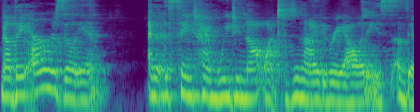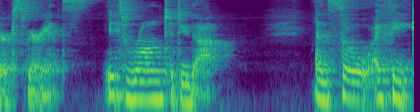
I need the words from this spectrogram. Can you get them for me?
Now they are resilient and at the same time we do not want to deny the realities of their experience. It's wrong to do that. And so I think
